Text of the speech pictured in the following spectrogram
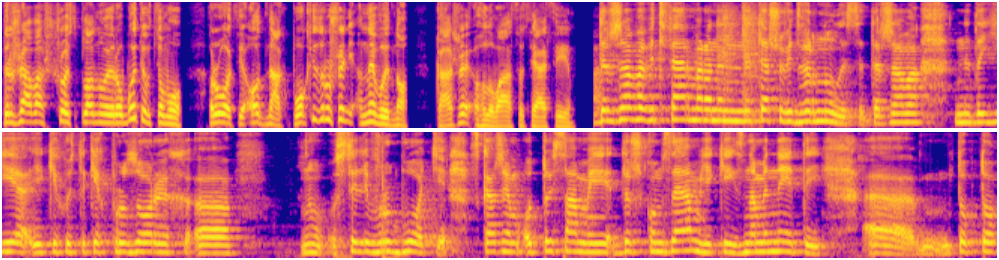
Держава щось планує робити в цьому році, однак поки зрушень не видно, каже голова асоціації. Держава від фермера не, не те, що відвернулася. Держава не дає якихось таких прозорих. Е, Ну, силі в роботі, скажімо, от той самий Держкомзем, який знаменитий, е, тобто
